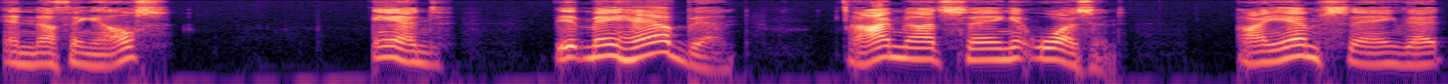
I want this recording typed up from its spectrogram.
and nothing else. And it may have been. I'm not saying it wasn't. I am saying that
